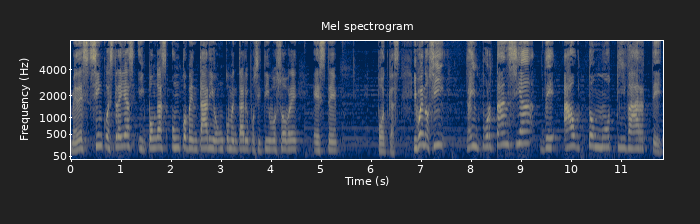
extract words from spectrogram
me des cinco estrellas y pongas un comentario, un comentario positivo sobre este podcast. Y bueno, sí, la importancia de automotivarte.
